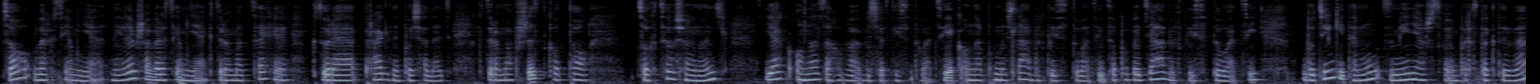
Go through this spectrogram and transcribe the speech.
co wersja mnie, najlepsza wersja mnie, która ma cechy, które pragnę posiadać, która ma wszystko to, co chcę osiągnąć, jak ona zachowałaby się w tej sytuacji, jak ona pomyślałaby w tej sytuacji, co powiedziałaby w tej sytuacji, bo dzięki temu zmieniasz swoją perspektywę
